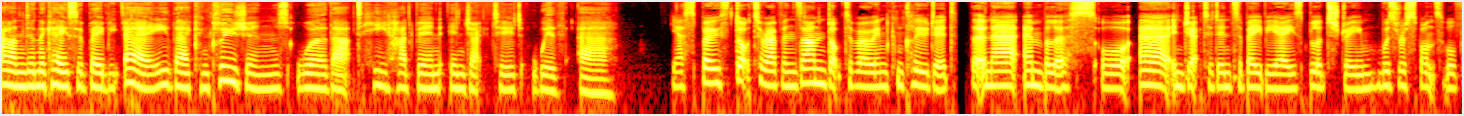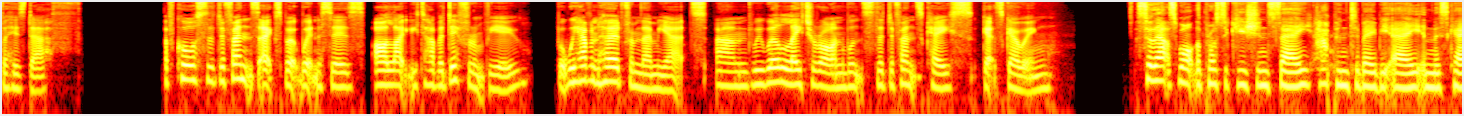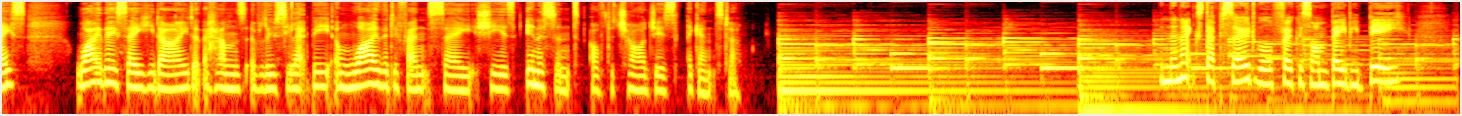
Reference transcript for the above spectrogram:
And in the case of baby A, their conclusions were that he had been injected with air. Yes, both Dr. Evans and Dr. Bohin concluded that an air embolus, or air injected into baby A's bloodstream, was responsible for his death. Of course, the defence expert witnesses are likely to have a different view, but we haven't heard from them yet, and we will later on once the defence case gets going. So that's what the prosecution say happened to baby A in this case, why they say he died at the hands of Lucy Letby, and why the defence say she is innocent of the charges against her. In the next episode, we'll focus on baby B,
